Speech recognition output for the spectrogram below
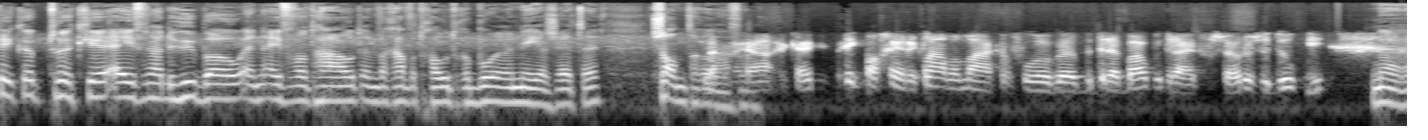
pick-up truckje even naar de Hubo en even wat hout en we gaan wat grotere borden neerzetten. Zand Nou, erover. ja, kijk, ik mag geen reclame maken voor eh, bedrijf, bouwbedrijf of zo, dus dat doe ik niet. Nee,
